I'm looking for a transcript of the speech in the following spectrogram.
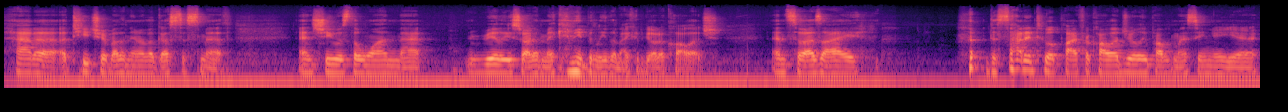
had a, a teacher by the name of Augusta Smith and she was the one that really started making me believe that I could go to college. And so as I decided to apply for college, really probably my senior year,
